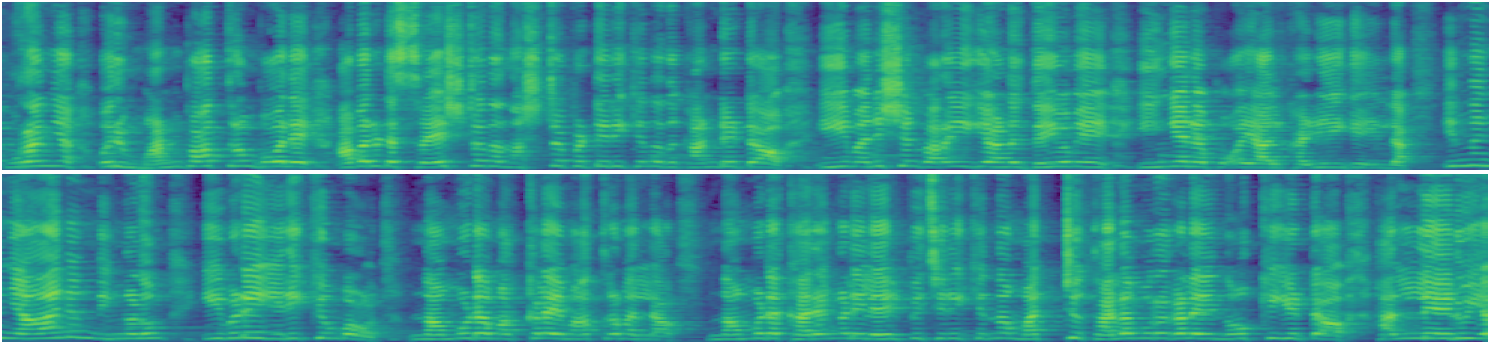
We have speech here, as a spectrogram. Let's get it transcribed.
കുറഞ്ഞ ഒരു മൺപാത്രം പോലെ അവരുടെ ശ്രേഷ്ഠത നഷ്ടപ്പെട്ടിരിക്കുന്നത് കണ്ടിട്ട് ഈ മനുഷ്യൻ പറയുകയാണ് ദൈവമേ ഇങ്ങനെ പോയാൽ കഴിയുകയില്ല. ഇന്ന് ഞാനും നിങ്ങളും ഇവിടെ ഇരിക്കുമ്പോൾ നമ്മുടെ മക്കളെ മാത്രമല്ല നമ്മുടെ കരങ്ങളിൽ ഏൽപ്പിച്ചിരിക്കുന്ന മറ്റു തലമുറകളെ നോക്കിയിട്ട് ഹല്ലേലുയ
